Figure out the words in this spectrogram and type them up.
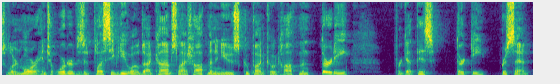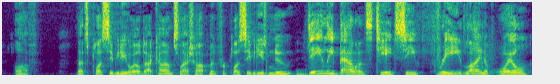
To learn more and to order, visit pluscbdoil.com slash Hoffman and use coupon code Hoffman30. Forget this, 30% off. That's pluscbdoil.com slash Hoffman for Plus CBD's new Daily Balance THC free line of oil,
